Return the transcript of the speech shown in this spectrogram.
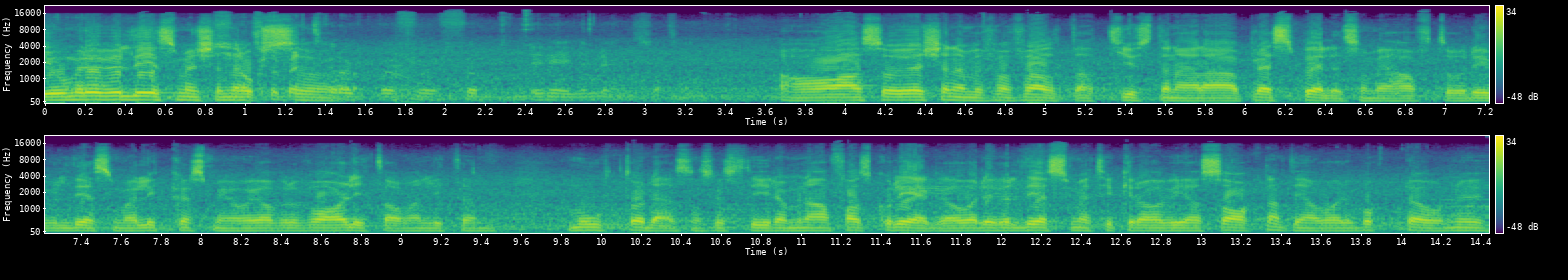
Jo, men det är väl det som jag känner också. Känns det bättre där uppe för, för din egen del? Så att säga? Ja, alltså jag känner väl framförallt att just det här pressspelet som vi har haft och det är väl det som jag lyckats med och jag vill vara lite av en liten motor där som ska styra min anfallskollega och det är väl det som jag tycker att vi har saknat när jag varit borta och nu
